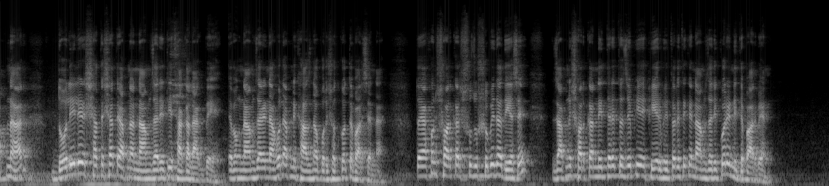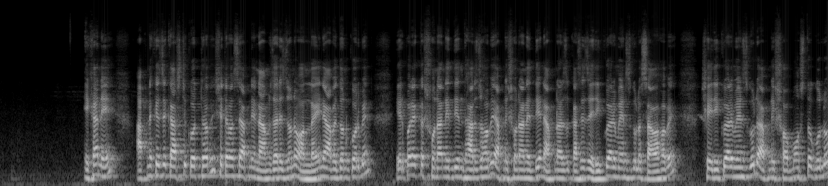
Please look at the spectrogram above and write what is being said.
আপনার দলিলের সাথে সাথে আপনার নামজারিটি থাকা লাগবে এবং নামজারি না হলে আপনি খাজনা পরিশোধ করতে পারছেন না। তো এখন সরকার সুযোগ সুবিধা দিয়েছে যে আপনি সরকার নির্ধারিত যে ফি এই এর ভিতরে থেকে নামজারি করে নিতে পারবেন। এখানে আপনাকে যে কাজটি করতে হবে, সেটা হচ্ছে আপনি নামজারির জন্য অনলাইনে আবেদন করবেন। এরপর একটা শুনানির দিন ধার্য হবে। আপনি শুনানির দিন আপনার কাছে যে রিকোয়ারমেন্টসগুলো চাওয়া হবে, সেই রিকোয়ারমেন্টসগুলো আপনি সমস্তগুলো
